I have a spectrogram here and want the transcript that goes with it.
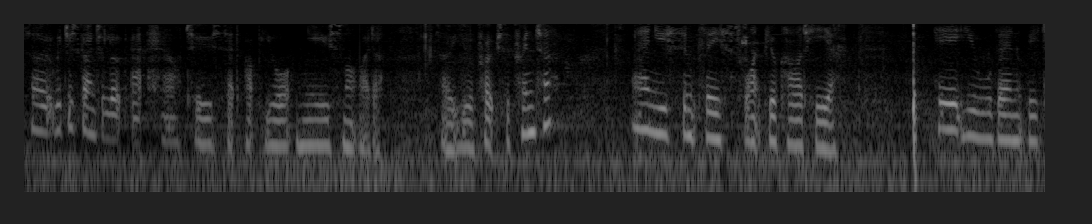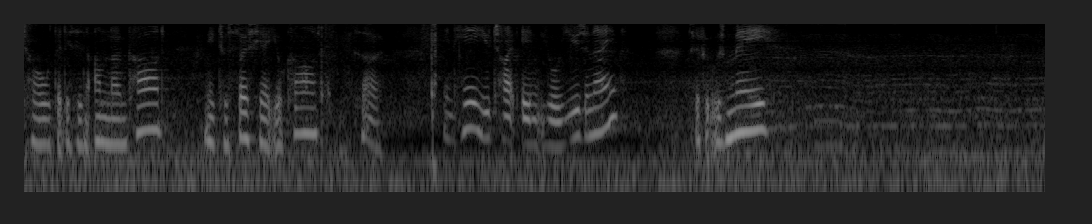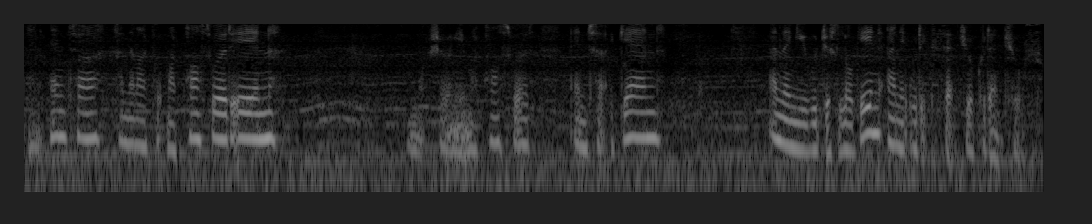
So we're just going to look at how to set up your new SmartRider. So you approach the printer and you simply swipe your card here. Here you will then be told that this is an unknown card. You need to associate your card. So in here you type in your username. So if it was me, and enter, and then I put my password in. Showing you my password. Enter again. And then you would just log in and it would accept your credentials.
